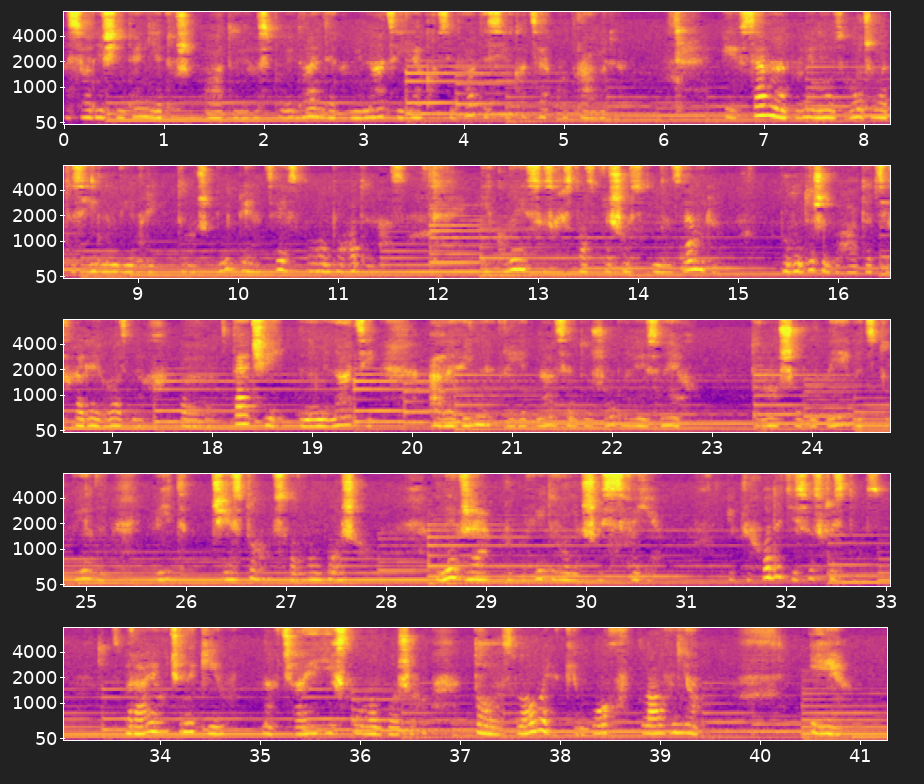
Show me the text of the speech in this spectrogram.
На сьогоднішній день є дуже багато розповідань, деномінацій, як розібратися, яка церква правильна. І все ми повинні узгоджувати згідно Біблії, тому що Біблія це є слово Бога до нас. І коли Ісус Христос прийшов сюди на землю, було дуже багато цих релігіозних е, течій, деномінацій, але Він не приєднався до жодної з них, тому що вони відступили від чистого Слова Божого. Вони вже проповідували щось своє. І приходить Ісус Христос, збирає учеників, навчає їх Слова Божого, того слова, яке Бог вклав в нього. І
